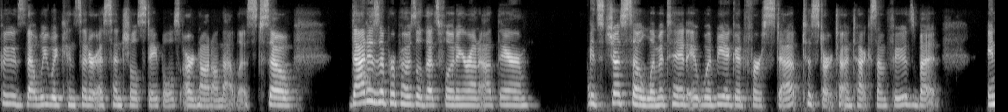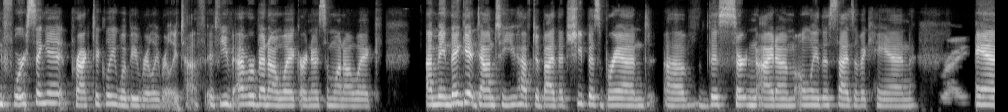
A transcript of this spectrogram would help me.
foods that we would consider essential staples are not on that list. So that is a proposal that's floating around out there. It's just so limited. It would be a good first step to start to untax some foods, but enforcing it practically would be really, really tough. If you've ever been on WIC or know someone on WIC, I mean, they get down to you have to buy the cheapest brand of this certain item, only this size of a can. And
